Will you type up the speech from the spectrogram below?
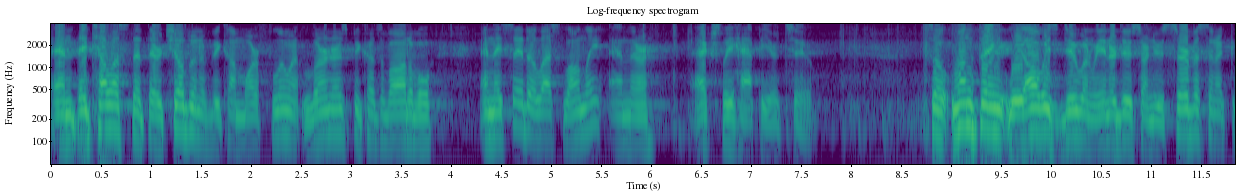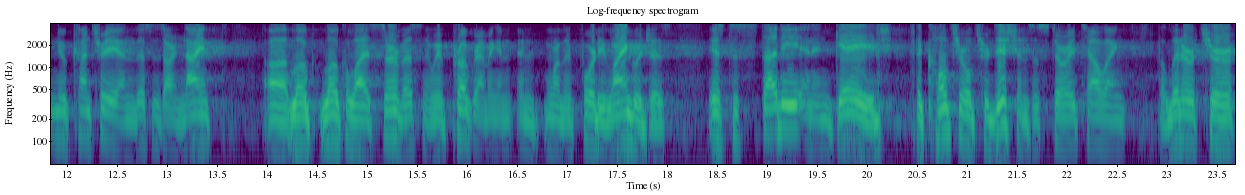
And they tell us that their children have become more fluent learners because of Audible. And they say they're less lonely and they're actually happier too. So one thing we always do when we introduce our new service in a new country, and this is our ninth uh, lo localized service, and we have programming in, in, more than 40 languages, is to study and engage the cultural traditions of storytelling, the literature,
